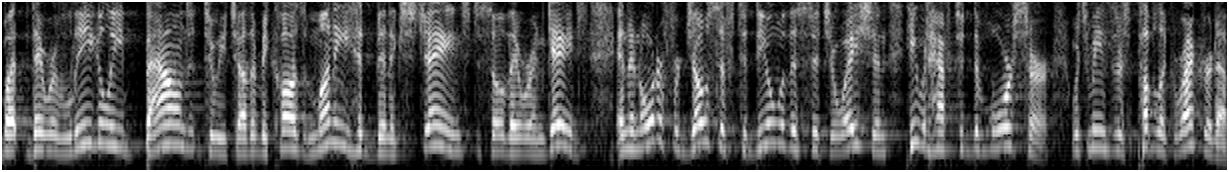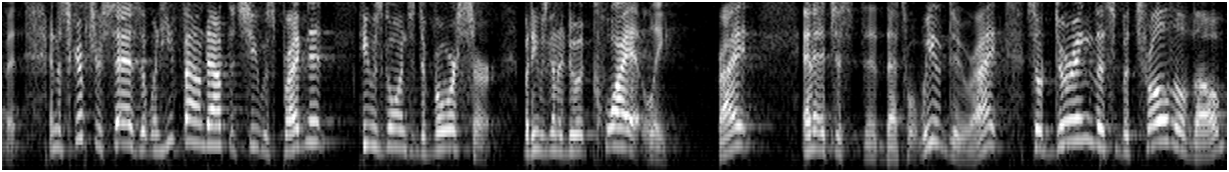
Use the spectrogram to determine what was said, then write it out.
but they were legally bound to each other because money had been exchanged, so they were engaged. And in order for Joseph to deal with this situation, he would have to divorce her, which means there's public record of it. And the scripture says that when he found out that she was pregnant, he was going to divorce her, but he was going to do it quietly, right? And it just, that's what we would do, right? So during this betrothal, though,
